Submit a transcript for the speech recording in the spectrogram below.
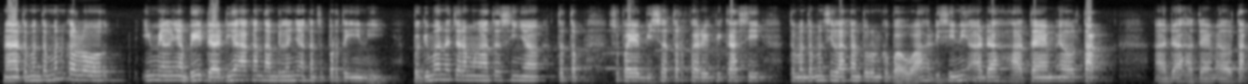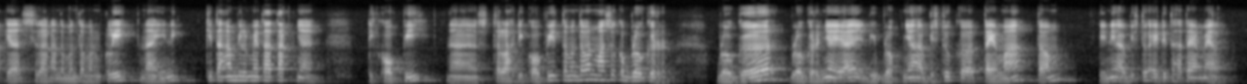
Nah, teman-teman kalau emailnya beda, dia akan tampilannya akan seperti ini. Bagaimana cara mengatasinya tetap supaya bisa terverifikasi? Teman-teman silahkan turun ke bawah. Di sini ada HTML tag. Ada HTML tag ya, silahkan teman-teman klik. Nah, ini kita ambil meta tagnya di copy. Nah, setelah di copy, teman-teman masuk ke blogger. Blogger, bloggernya ya, di blognya habis itu ke tema, tem, ini habis itu edit HTML.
